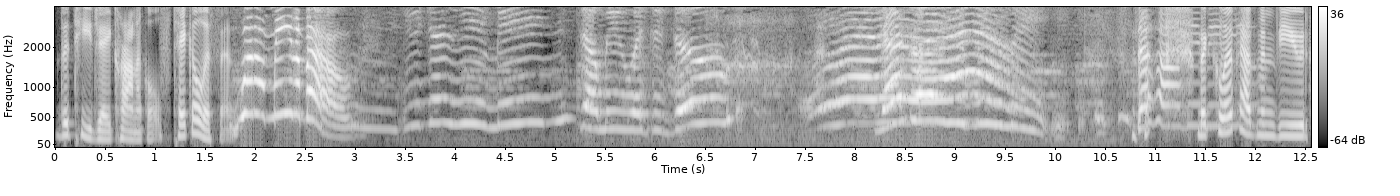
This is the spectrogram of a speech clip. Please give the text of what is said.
the TJ Chronicles. Take a listen. What I mean about? You just need me tell me what to do. The clip has been viewed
